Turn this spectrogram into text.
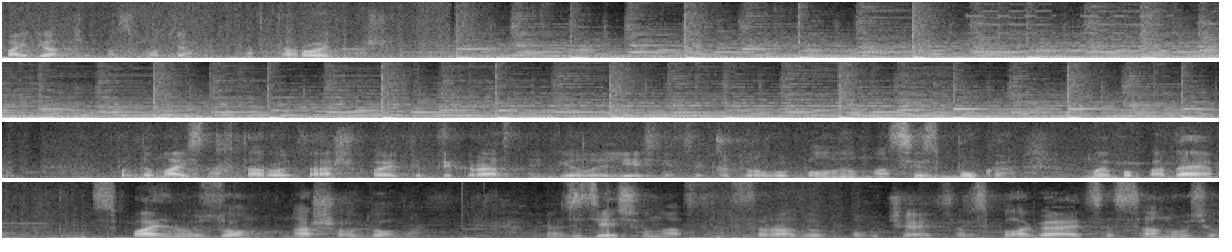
Пойдемте посмотрим на второй этаж. Поднимаясь на второй этаж по этой прекрасной белой лестнице, которая выполнена у нас из бука, мы попадаем в спальную зону нашего дома. Здесь у нас сразу, получается, располагается санузел,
